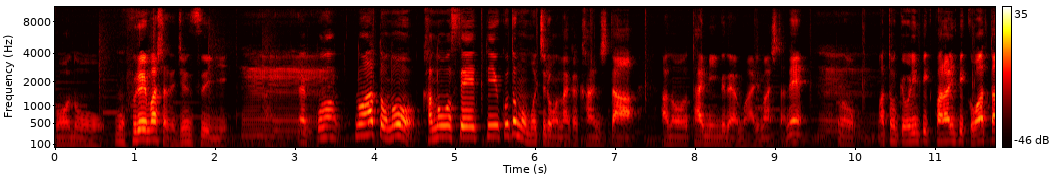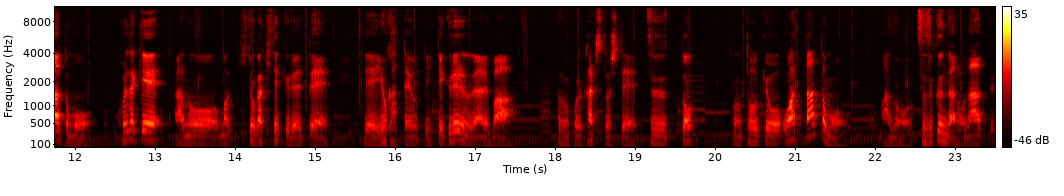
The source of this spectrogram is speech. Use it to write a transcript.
の、もう震えましたね、純粋に。うーんだからこのの後の可能性っていうことももちろんなんか感じた、あの、タイミングではもありましたね。うーんそのまあ、東京オリンピック・パラリンピック終わった後もこれだけあの、まあ、人が来てくれてでよかったよって言ってくれるのであれば多分これ価値としてずっとその東京終わった後もあの続くんだろうなって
